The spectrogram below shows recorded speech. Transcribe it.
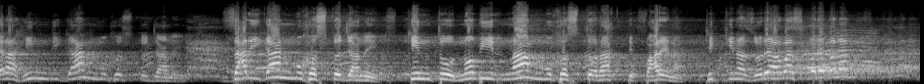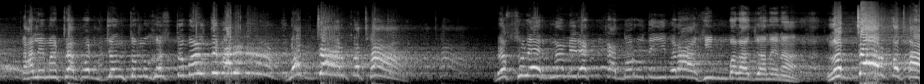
এরা হিন্দি গান মুখস্থ জানে, জারি গান মুখস্থ জানে, কিন্তু নবীর নাম মুখস্থ রাখতে পারে না। ঠিক কিনা জোরে আওয়াজ করে বলেন? কালিমাটা পর্যন্ত মুখস্থ বলতে পারে না। লজ্জার কথা। রসুলের নামের একটা দরুদ ইব্রাহিম বলা জানে না। লজ্জার কথা।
